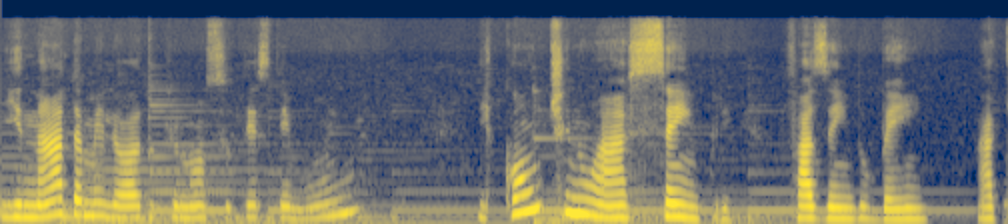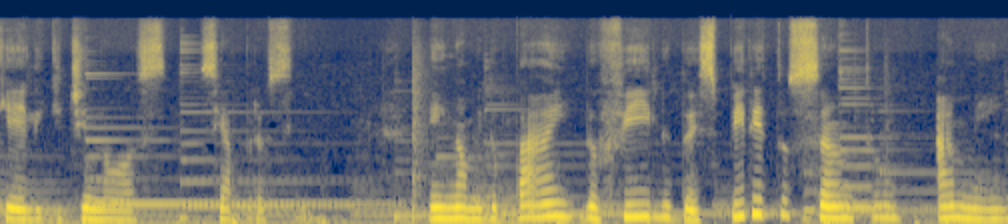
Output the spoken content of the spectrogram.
e nada melhor do que o nosso testemunho e continuar sempre fazendo bem àquele que de nós se aproxima. Em nome do Pai, do Filho, do Espírito Santo. Amém.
